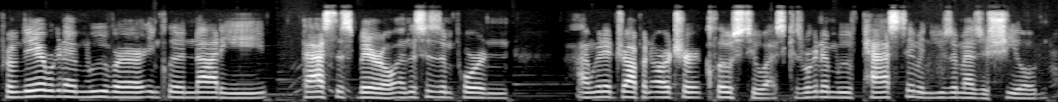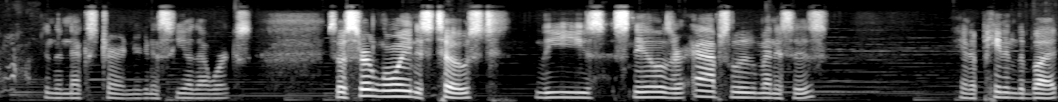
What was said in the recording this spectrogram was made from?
From there, we're going to move our Inkulinati past this barrel. And this is important. I'm going to drop an archer close to us because we're going to move past him and use him as a shield in the next turn. You're going to see how that works. So sirloin is toast. These snails are absolute menaces and a pain in the butt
